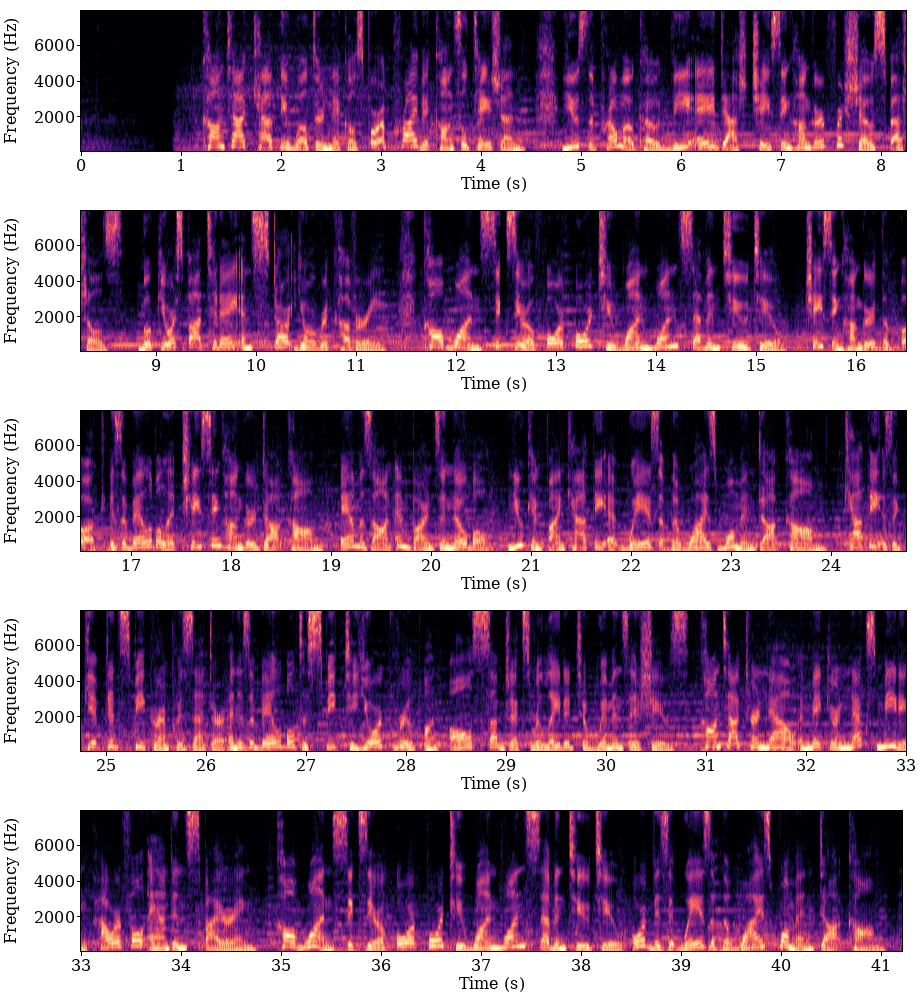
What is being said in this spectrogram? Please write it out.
Contact Kathy Welter Nichols for a private consultation. Use the promo code VA Chasing Hunger for show specials. Book your spot today and start your recovery. Call 1 604 421 1722. Chasing Hunger, the book, is available at chasinghunger.com, Amazon, and Barnes & Noble. You can find Kathy at waysofthewisewoman.com. Kathy is a gifted speaker and presenter and is available to speak to your group on all subjects related to women's issues. Contact her now and make your next meeting powerful and inspiring. Call 1 604 421 1722 or visit waysofthewisewoman.com.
